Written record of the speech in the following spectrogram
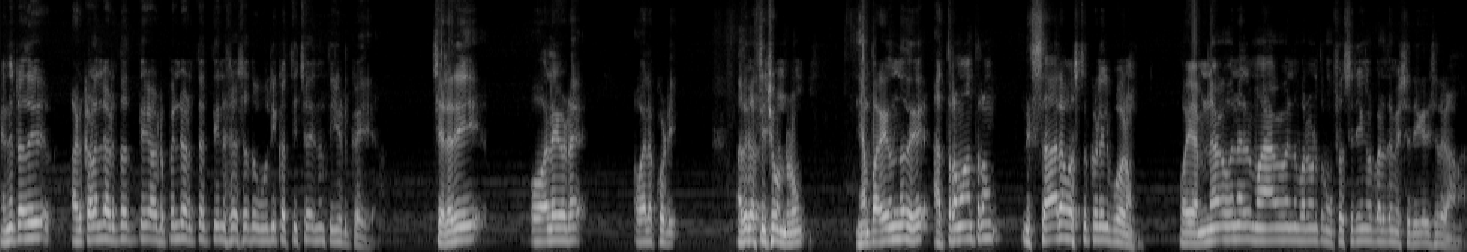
എന്നിട്ടത് അടുക്കളന്റെ അടുത്തെത്തി അടുപ്പിന്റെ അടുത്തെത്തിയതിന് ശേഷം അത് ഊതി കത്തിച്ച് അതിന് തീയെടുക്കുക ചെയ്യുക. ചിലർ ഓലയുടെ ഓലക്കൊടി അത് കത്തിച്ചു കൊണ്ടിടും ഞാൻ പറയുന്നത് അത്രമാത്രം നിസ്സാര വസ്തുക്കളിൽ പോലും യംനഊനൽ മാവൻ എന്ന് പറയുന്നത് മുഫസ്സിരിങ്ങൾ പലതും വിശദീകരിച്ചത് കാണാം.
